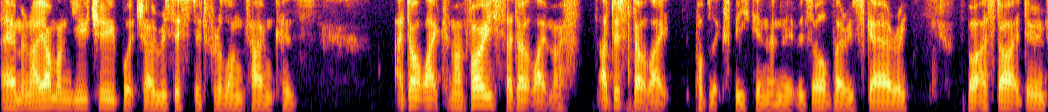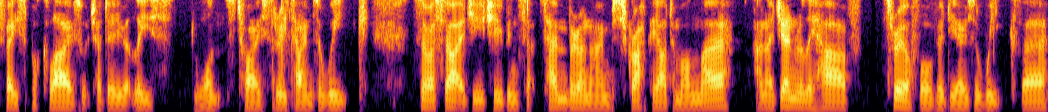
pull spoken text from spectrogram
Um, and I am on YouTube, which I resisted for a long time because I don't like my voice. I don't like my. I just don't like public speaking, and it was all very scary. But I started doing Facebook Lives, which I do at least once, twice, three times a week. So I started YouTube in September, and I'm Scrappy Adam on there. And I generally have three or four videos a week there,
